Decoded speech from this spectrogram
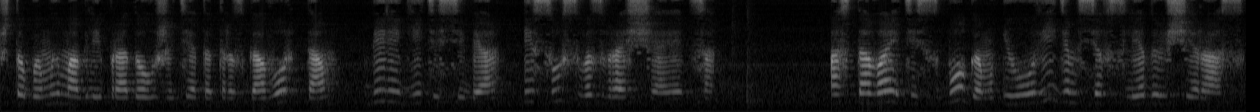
чтобы мы могли продолжить этот разговор там. Берегите себя, Иисус возвращается. Оставайтесь с Богом и увидимся в следующий раз.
